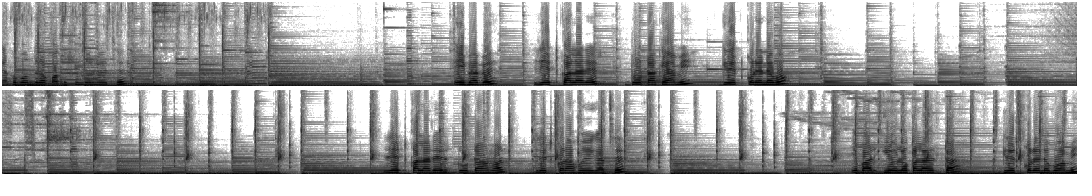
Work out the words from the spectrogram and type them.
দেখো বন্ধুরা কত সুন্দর হয়েছে। এইভাবে রেড কালারের ডোটাকে আমি গ্রেট করে নেব। রেড কালারের ডোটা আমার গ্রেট করা হয়ে গেছে। এবার ইয়েলো কালারটা গ্রেট করে নেব আমি।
